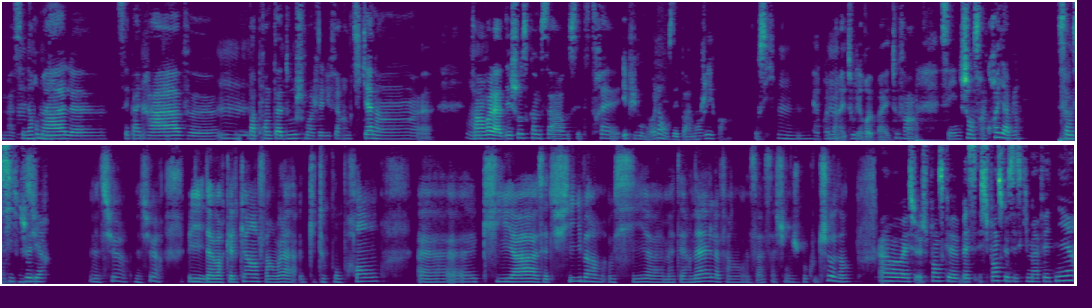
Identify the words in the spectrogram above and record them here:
bah, c'est mmh normal c'est pas grave mmh. va prendre ta douche moi je vais lui faire un petit câlin enfin voilà des choses comme ça où c'était très et puis bon voilà on faisait pas à manger quoi aussi. Mmh. Elle préparait mmh. tous les repas et tout. Enfin, c'est une chance incroyable. Hein. Ça aussi, je veux dire. Bien sûr, bien sûr. Et d'avoir quelqu'un, enfin voilà, qui te comprend, euh, qui a cette fibre aussi euh, maternelle, enfin ça, ça change beaucoup de choses. Hein. Ah ouais, ouais je, pense que bah, je pense que c'est ce qui m'a fait tenir,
